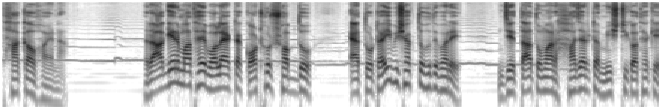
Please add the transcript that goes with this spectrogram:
থাকাও হয় না। রাগের মাথায় বলা একটা কঠোর শব্দ এতটাই বিষাক্ত হতে পারে, যে তা তোমার হাজারটা মিষ্টি কথাকে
